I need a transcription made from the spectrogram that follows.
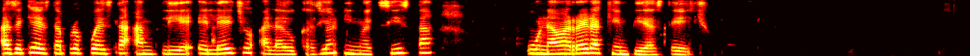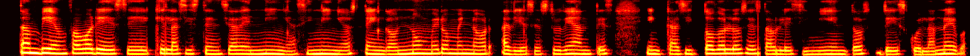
hace que esta propuesta amplíe el hecho a la educación y no exista una barrera que impida este hecho. También favorece que la asistencia de niñas y niños tenga un número menor a 10 estudiantes en casi todos los establecimientos de escuela nueva,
